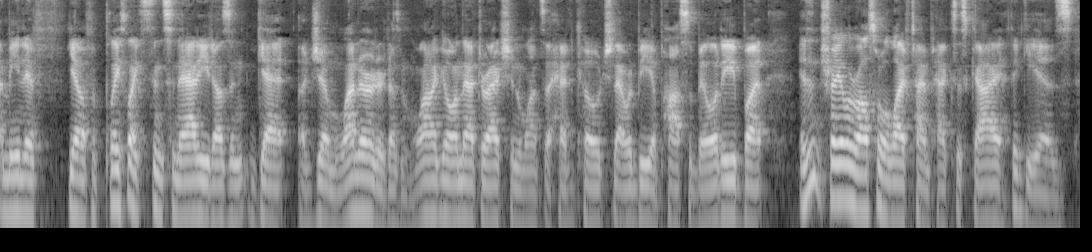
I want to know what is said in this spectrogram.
I mean, if you know, if a place like Cincinnati doesn't get a Jim Leonhard or doesn't want to go in that direction, wants a head coach, that would be a possibility. But isn't Traylor also a lifetime Texas guy? I think he is.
